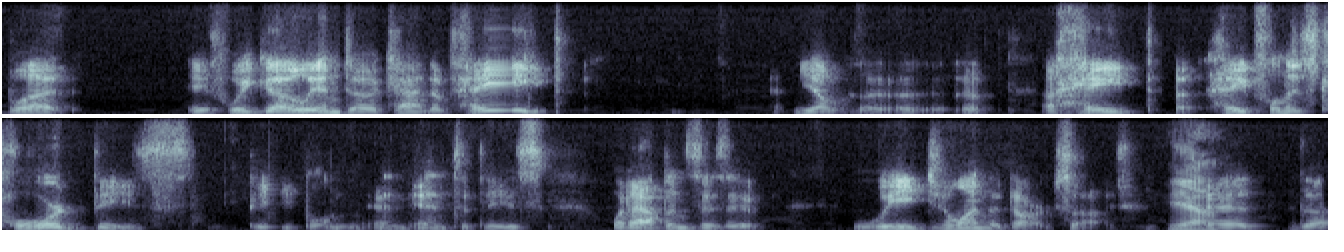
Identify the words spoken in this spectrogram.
But if we go into a kind of hate, you know, a, a, a hate, a hatefulness toward these people and, and, entities, what happens is that we join the dark side. Yeah. And uh,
